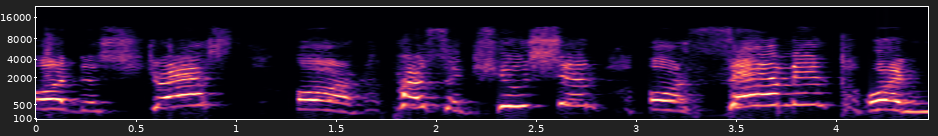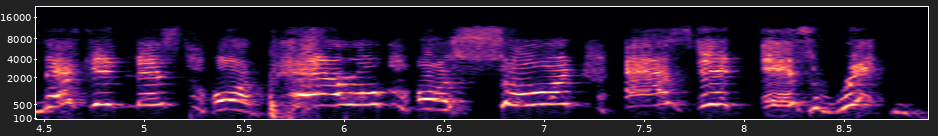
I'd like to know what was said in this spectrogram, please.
or distress or persecution or famine or nakedness or peril or sword, as it is written,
